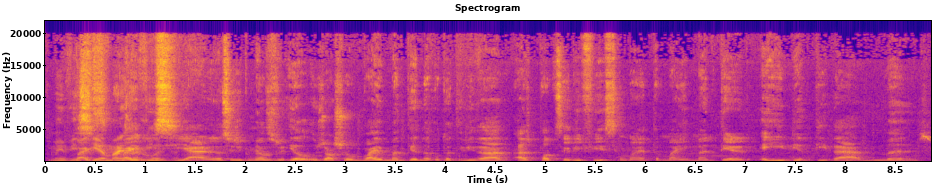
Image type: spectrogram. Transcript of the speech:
Também vai, vicia mais vai a coisa. viciar, ou seja, como eles, ele, o Joshua vai mantendo a rotatividade, acho que pode ser difícil, não é? Também manter a identidade, mas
